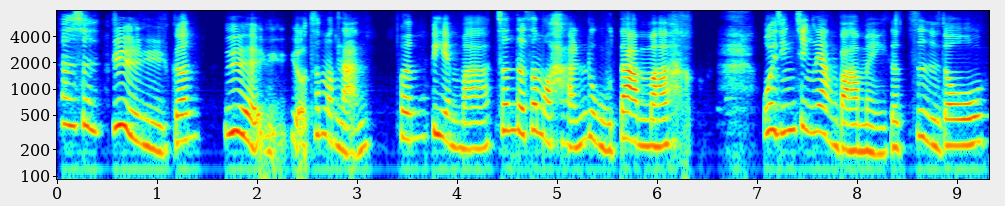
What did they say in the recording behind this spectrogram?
但是日语跟粤语有这么难分辨吗？真的这么含卤蛋吗？我已经尽量把每一个字都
